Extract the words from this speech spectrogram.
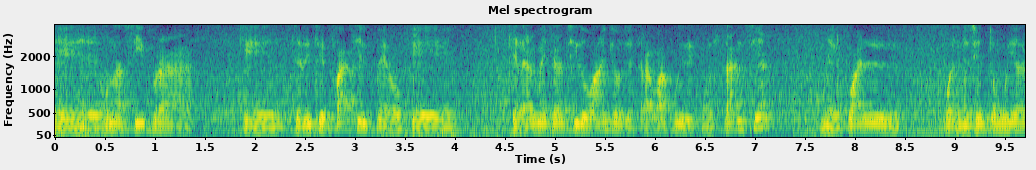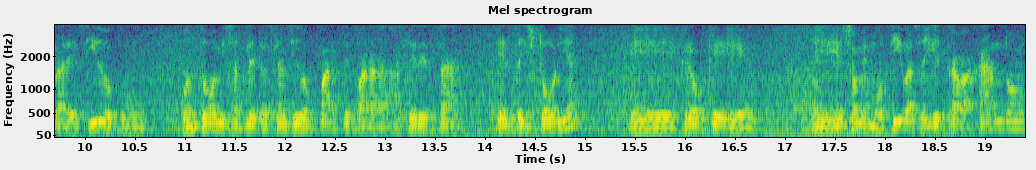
eh, una cifra que se dice fácil, pero que, realmente han sido años de trabajo y de constancia, en el cual pues me siento muy agradecido con, con todos mis atletas que han sido parte para hacer esta, esta historia. Eh, creo que eh, eso me motiva a seguir trabajando,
